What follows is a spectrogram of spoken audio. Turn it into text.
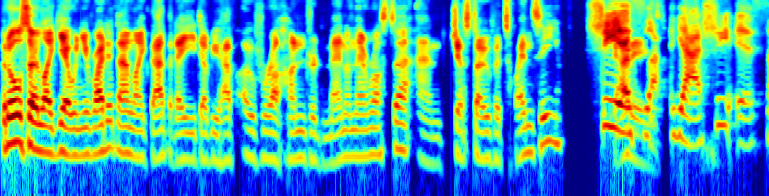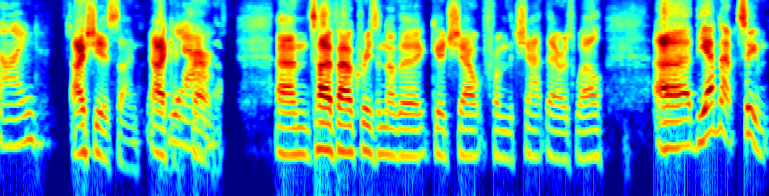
But also, like, yeah, when you write it down like that, that AEW have over hundred men on their roster and just over twenty. She is, is- yeah, she is signed. She is signed. Okay, Yeah. fair enough. Um, Taya Valkyrie is another good shout from the chat there as well. Uh, the Adnap too.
